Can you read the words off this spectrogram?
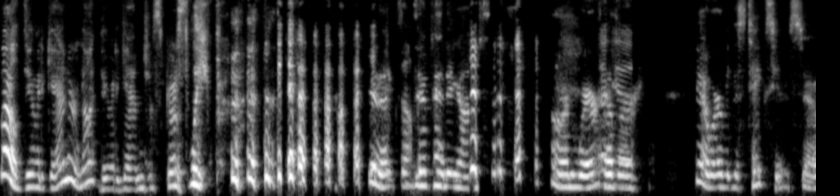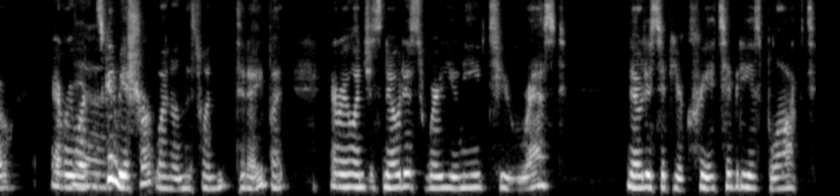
well do it again or not do it again just go to sleep you know Exactly. depending on on wherever yeah wherever this takes you so everyone it's going to be a short one on this one today but everyone just notice where you need to rest notice if your creativity is blocked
